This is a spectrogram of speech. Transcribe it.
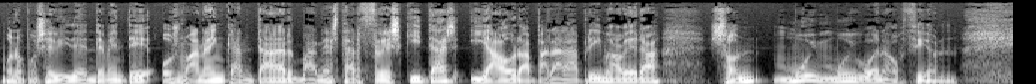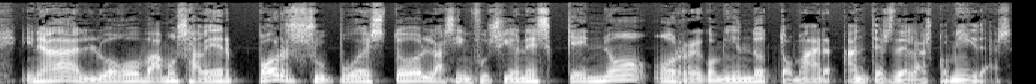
bueno, pues evidentemente os van a encantar, van a estar fresquitas y ahora para la primavera son muy, muy buena opción. Y nada, luego vamos a ver, por supuesto, las infusiones que no os recomiendo tomar antes de las comidas.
